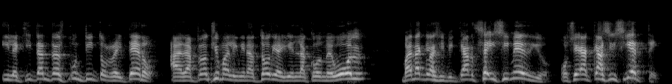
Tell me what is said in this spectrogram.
y le quitan tres puntitos, reitero, a la próxima eliminatoria y en la Conmebol van a clasificar seis y medio, o sea, casi siete.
